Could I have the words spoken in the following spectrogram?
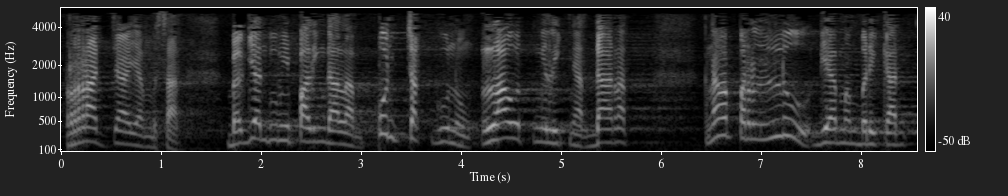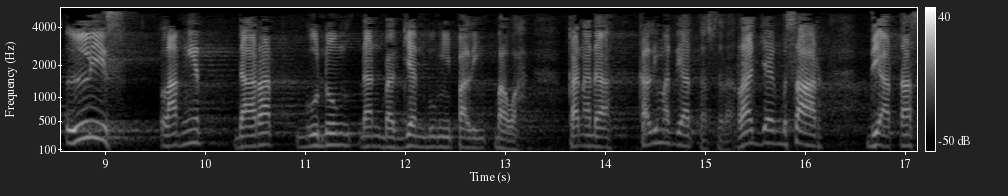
Raja yang besar, bagian bumi paling dalam, puncak gunung, laut miliknya, darat. Kenapa perlu dia memberikan list langit, darat, gunung, dan bagian bumi paling bawah. Kan ada kalimat di atas. Raja yang besar di atas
